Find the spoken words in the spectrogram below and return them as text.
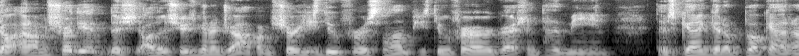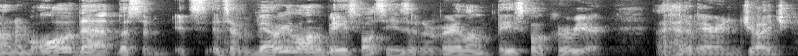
I'm sure the, the other shoe is going to drop. I'm sure he's due for a slump. He's due for a regression to the mean. There's going to get a book out on him. All of that. Listen, it's it's a very long baseball season and a very long baseball career ahead of Aaron Judge.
